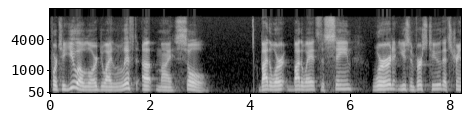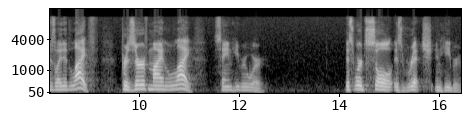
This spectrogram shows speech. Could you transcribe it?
For to you, O Lord, do I lift up my soul. By the, word, by the way, it's the same word used in verse 2 that's translated life. Preserve my life. Same Hebrew word. This word soul is rich in Hebrew,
